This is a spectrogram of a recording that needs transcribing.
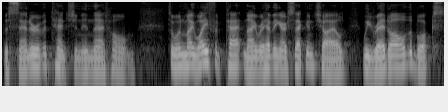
the center of attention in that home. So when my wife and Pat and I were having our second child, we read all the books,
